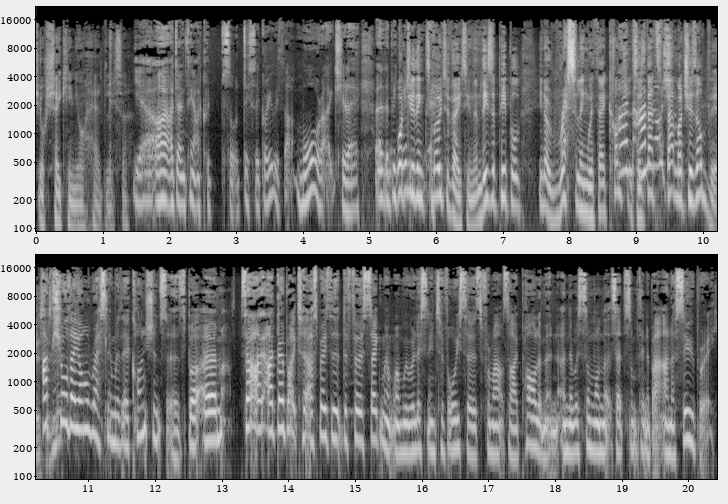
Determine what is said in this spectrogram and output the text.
you're shaking your head, Lisa. Yeah, I, I, don't think I could sort of disagree with that more, actually. At the what do you think's motivating them? These are people, you know, wrestling with their consciences. I'm, I'm That's, sure. That much is obvious. I'm sure it? they are wrestling with their consciences. But um, so I, I, go back to, I suppose, the, the, first segment when we were listening to voices from outside Parliament, and there was someone that said something about Anna Soubry.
